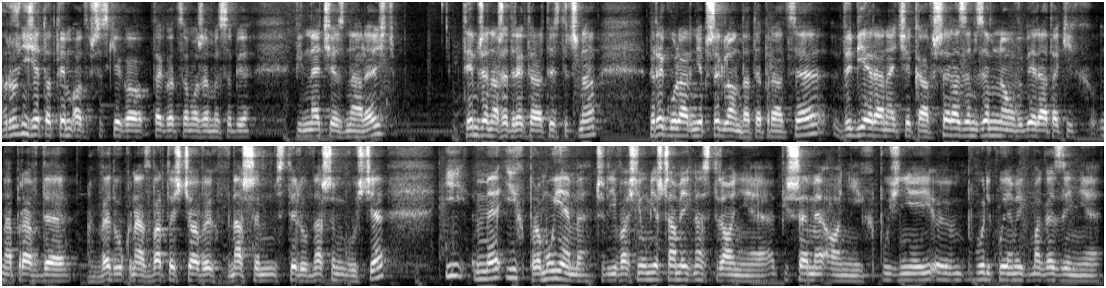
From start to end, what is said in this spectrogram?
Różni się to tym od wszystkiego tego, co możemy sobie w internecie znaleźć. Tym, że nasza dyrektor artystyczna regularnie przegląda te prace, wybiera najciekawsze, razem ze mną wybiera takich naprawdę według nas wartościowych w naszym stylu, w naszym guście i my ich promujemy, czyli właśnie umieszczamy ich na stronie, piszemy o nich, później publikujemy ich w magazynie,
